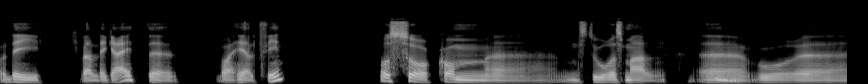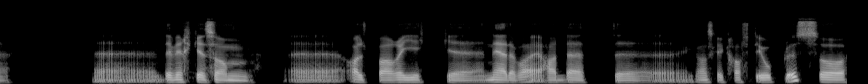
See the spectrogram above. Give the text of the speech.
og det gikk veldig greit. Det var helt fint. Og så kom eh, den store smellen, eh, hvor det virker som alt bare gikk nedover. Jeg hadde et ganske kraftig oppbluss. Og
